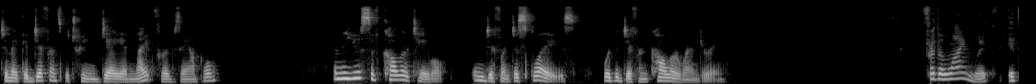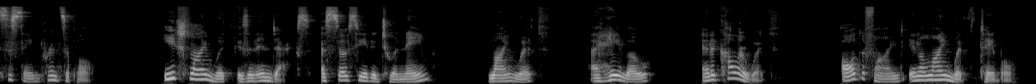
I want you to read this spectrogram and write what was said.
to make a difference between day and night, for example, and the use of color table in different displays with a different color rendering. For the line width, it's the same principle. Each line width is an index associated to a name, line width, a halo, and a color width, all defined in a line width table.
